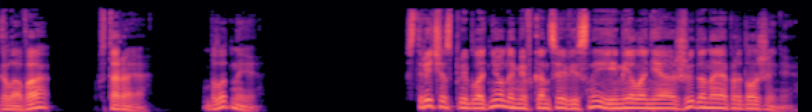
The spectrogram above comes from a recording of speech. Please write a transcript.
Глава вторая. Блатные. Встреча с приблотненными в конце весны имела неожиданное продолжение.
